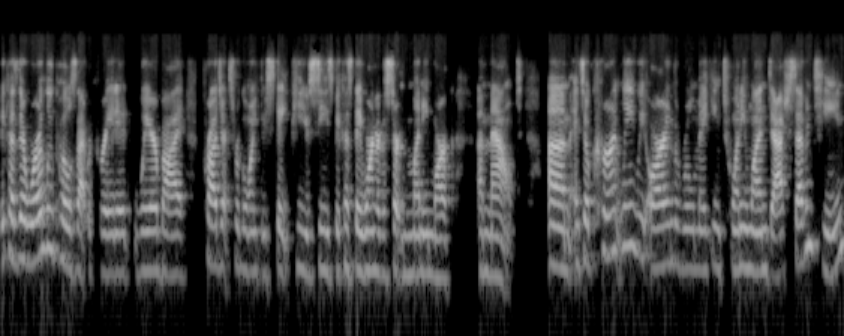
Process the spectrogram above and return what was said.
because there were loopholes that were created whereby projects were going through state PUCs because they weren't at a certain money mark amount. Um, and so currently we are in the rulemaking 21-17.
